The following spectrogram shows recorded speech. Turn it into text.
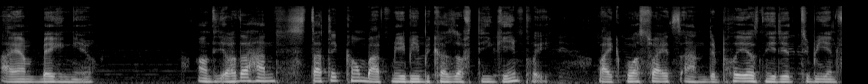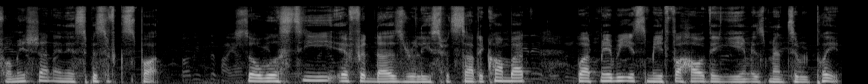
I am begging you. On the other hand, static combat may be because of the gameplay, like boss fights and the players needed to be in formation in a specific spot. So we'll see if it does release with static combat but maybe it's made for how the game is meant to be played.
